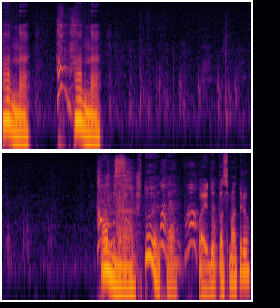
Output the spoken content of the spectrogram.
Анна. Анна. Анна, что это? Пойду посмотрю.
